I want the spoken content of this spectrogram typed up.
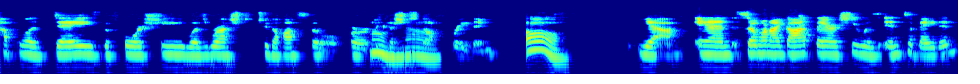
couple of days before she was rushed to the hospital for Oh, because she no. stopped breathing. oh Yeah. And so when I got there, she was intubated.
